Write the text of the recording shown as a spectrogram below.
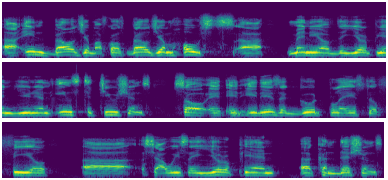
Uh, in Belgium, of course, Belgium hosts many of the European Union institutions. So it, it, it is a good place to feel, shall we say, European conditions.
